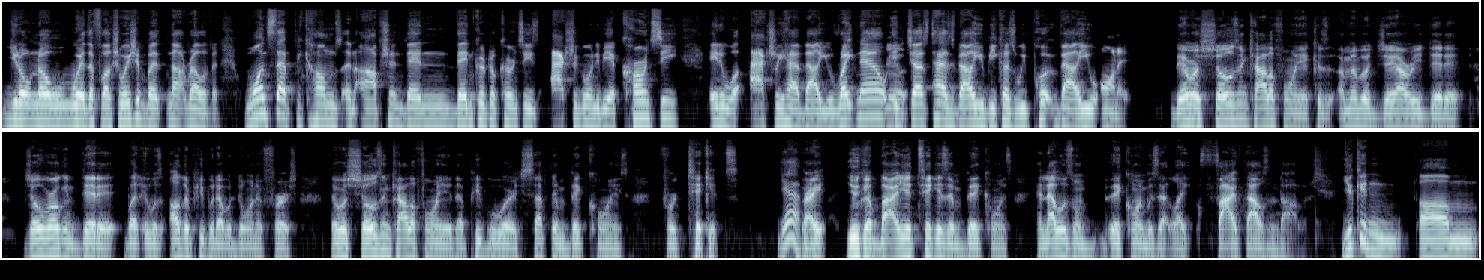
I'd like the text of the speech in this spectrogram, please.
you, don't know where the fluctuation but not relevant once that becomes an option then then cryptocurrency is actually going to be a currency and it will actually have value right now Yeah. it just has value because we put value on it There were shows in California because I remember JRE did it. Joe Rogan did it, but it was other people that were doing it first. There were shows in California that people were accepting bitcoins for tickets. yeah Right? You could buy your tickets in bitcoins, and that was when Bitcoin was at like five thousand dollars. You can um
